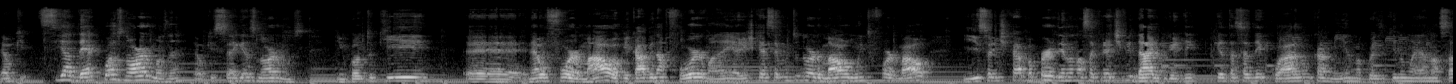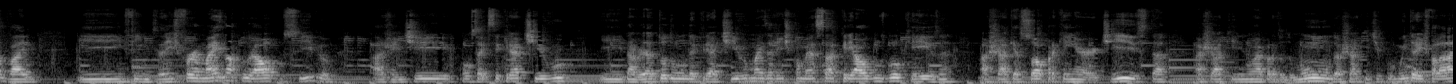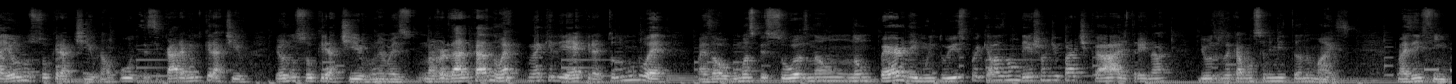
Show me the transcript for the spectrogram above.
é o que se adequa às normas, né? É o que segue as normas. Enquanto que é, né, o formal é o que cabe na forma, né? E a gente quer ser muito normal, muito formal, e isso a gente acaba perdendo a nossa criatividade, porque a gente tem que tentar se adequar num caminho, uma coisa que não é a nossa vibe. E, enfim, se a gente for mais natural possível, a gente consegue ser criativo e na verdade todo mundo é criativo, mas a gente começa a criar alguns bloqueios, né? Achar que é só para quem é artista, achar que não é para todo mundo, achar que tipo muita gente fala, ah, eu não sou criativo, não, putz, esse cara é muito criativo, eu não sou criativo, né? Mas na verdade o cara não é, não é que ele é criativo, todo mundo é, mas algumas pessoas não não perdem muito isso porque elas não deixam de praticar, de treinar e outras acabam se limitando mais. Mas enfim,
